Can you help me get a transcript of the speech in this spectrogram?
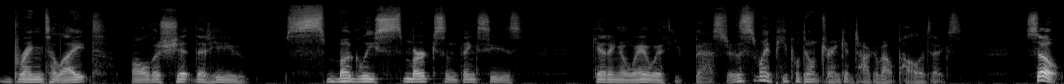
bring to light all the shit that he smugly smirks and thinks he's getting away with, you bastard. This is why people don't drink and talk about politics. So,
